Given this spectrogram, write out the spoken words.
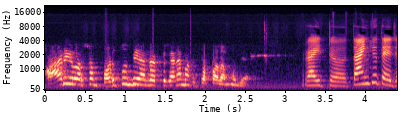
భారీ వర్షం పడుతుంది అన్నట్టుగానే మనం చెప్పాలి రైట్ థ్యాంక్ యూ తేజ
